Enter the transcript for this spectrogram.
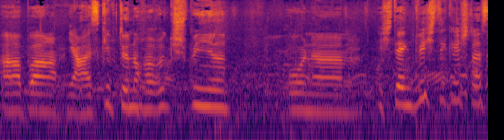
aber ja, es gibt ja noch ein Rückspiel. Und äh, ich denke, wichtig ist, dass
